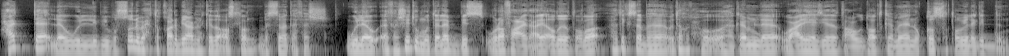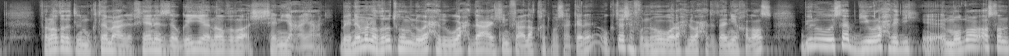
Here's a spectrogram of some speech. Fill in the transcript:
حتى لو اللي بيبص له باحتقار بيعمل كده. أصلا بس ما اتقفش. ولو قفشته متلبس ورفعت عليه قضية طلاق هتكسبها وتاخد حقوقها كاملة وعليها زيادة تعويضات كمان وقصة طويلة جدا. فنظرة المجتمع للخيانة الزوجية نظرة شنيعة يعني. بينما نظرتهم لواحد وواحدة عايشين في علاقة مساكنة واكتشفوا إن هو راح لواحدة تانية خلاص بيقولوا ساب دي وراح لدي. الموضوع أصلا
